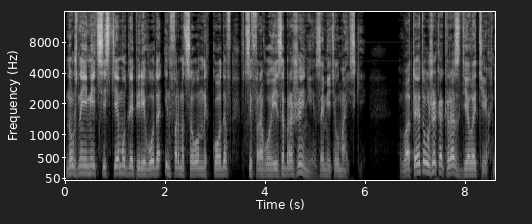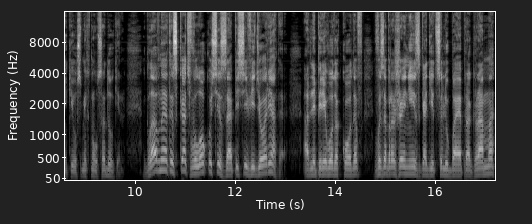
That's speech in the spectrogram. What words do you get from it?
нужно иметь систему для перевода информационных кодов в цифровое изображение, заметил Майский. Вот это уже как раз дело техники, усмехнулся Дугин. Главное отыскать в локусе записи видеоряда, а для перевода кодов в изображении сгодится любая программа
